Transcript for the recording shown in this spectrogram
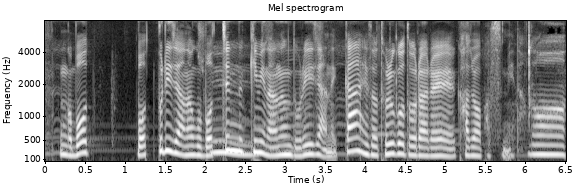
뭔가 멋 멋부리지 않고 멋진 음. 느낌이 나는 노래이지 않을까 해서 돌고 돌아를 가져와 봤습니다. 와,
